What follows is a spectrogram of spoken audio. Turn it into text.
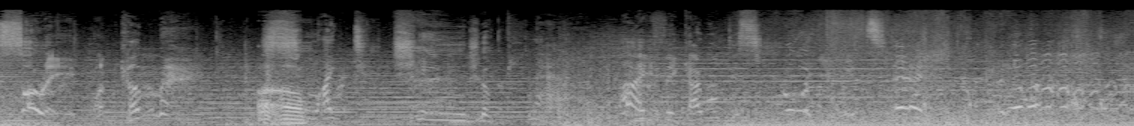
Sorry, Bunkum. Uh-oh. Slight change of plan. I think I will destroy you instead.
